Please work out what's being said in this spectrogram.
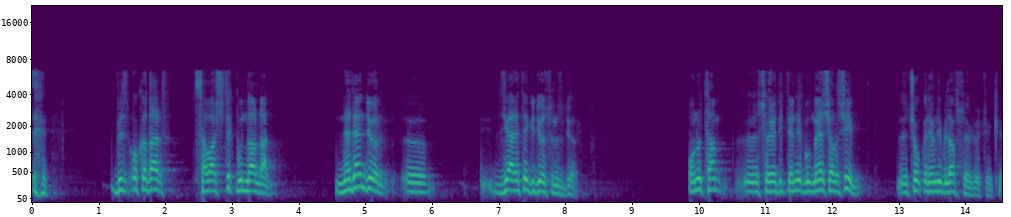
biz o kadar savaştık bunlarla. Neden diyor e, ziyarete gidiyorsunuz diyor. Onu tam e, söylediklerini bulmaya çalışayım. E, çok önemli bir laf söylüyor çünkü.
